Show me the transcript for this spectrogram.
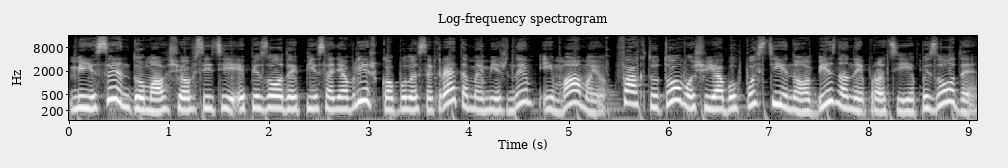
Мій син думав, що всі ці епізоди пісання в ліжко були секретами між ним і мамою. Факт у тому, що я був постійно обізнаний про ці епізоди.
